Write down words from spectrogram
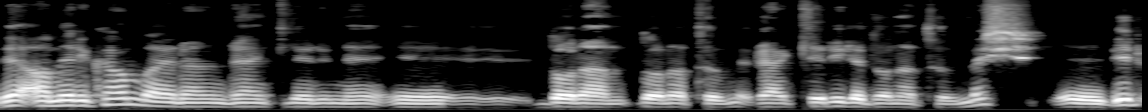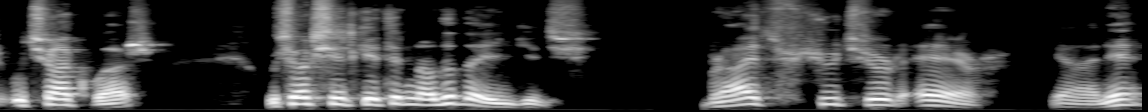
ve Amerikan bayrağının renklerine e, donan donatılmış renkleriyle donatılmış e, bir uçak var. Uçak şirketinin adı da ilginç. Bright Future Air yani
